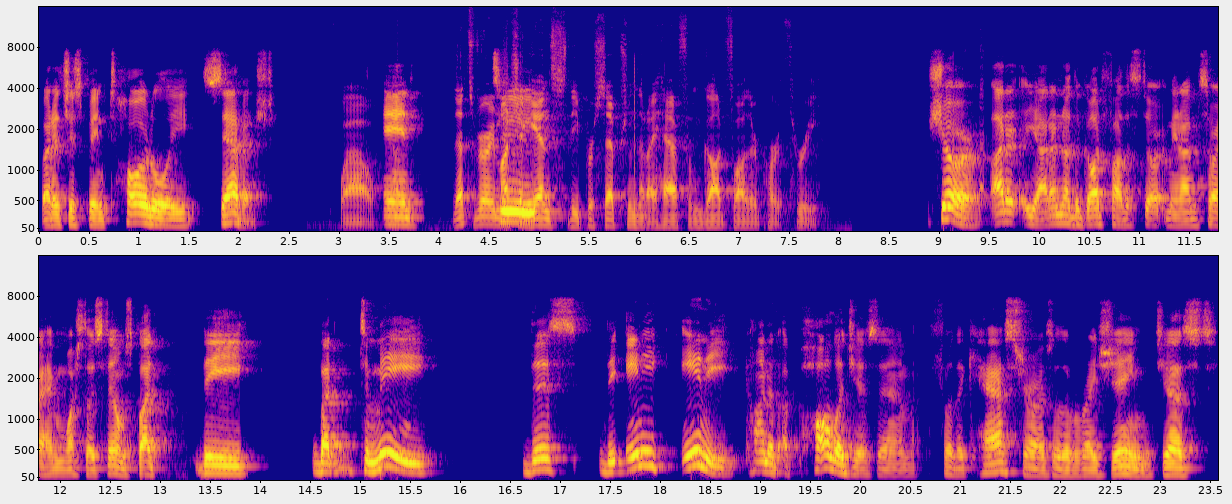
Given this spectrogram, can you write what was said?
but it's just been totally savaged. Wow. And that's very to, much against the perception that I have from Godfather Part 3. Sure. I don't. Yeah, I don't know the Godfather story. I mean, I'm sorry, I haven't watched those films, but the, but to me, this the any any kind of apologism for the Castros or the regime just,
